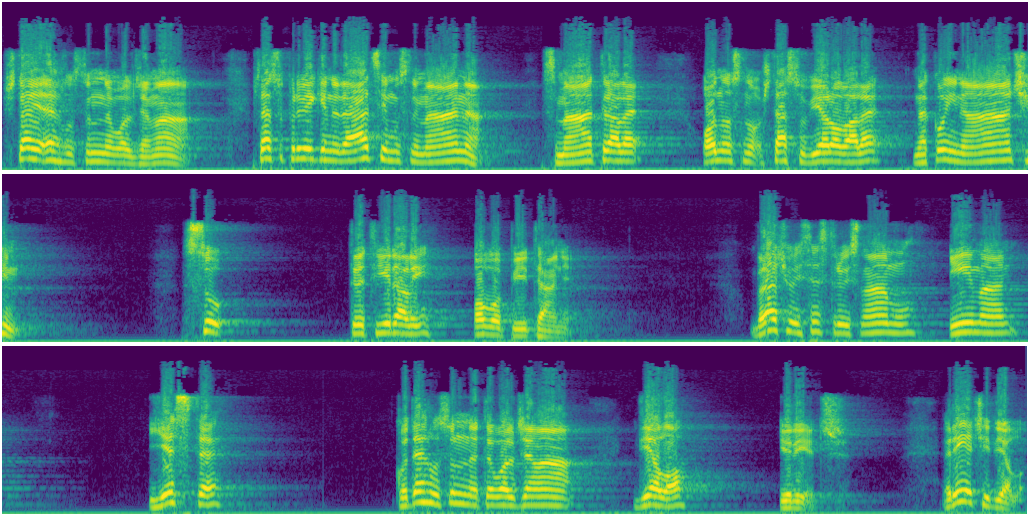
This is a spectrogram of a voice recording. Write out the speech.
šta je ehlu sunna vol džema, šta su prve generacije muslimana smatrale odnosno šta su vjerovale, na koji način su tretirali ovo pitanje. Braćo i sestre u islamu, iman jeste kod ehlu sunnete wal džema dijelo i riječ. Riječ i dijelo.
